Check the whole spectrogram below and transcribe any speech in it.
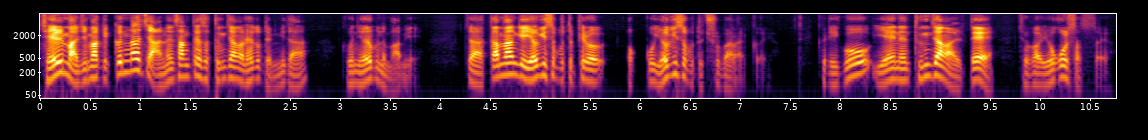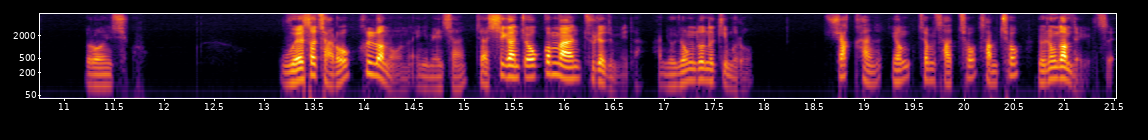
제일 마지막에 끝나지 않은 상태에서 등장을 해도 됩니다. 그건 여러분의 마음이에요. 자, 까만 게 여기서부터 필요 없고 여기서부터 출발할 거예요. 그리고 얘는 등장할 때 제가 요걸 썼어요. 이런 식으로. 우에서 좌로 흘러놓는 애니메이션. 자, 시간 조금만 줄여줍니다. 한 요 정도 느낌으로. 샥 한 0.4초, 3초? 요 정도 하면 되겠어요.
